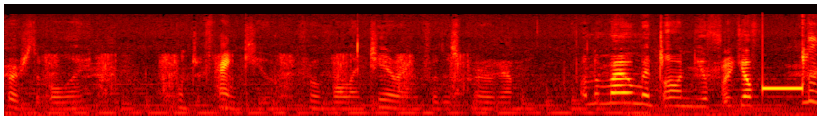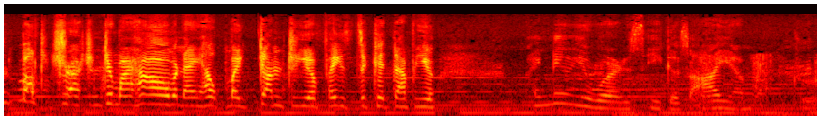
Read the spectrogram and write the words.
First of all, I want to thank you for volunteering for this program. From the moment on you for your f***ing trash into my home and I held my gun to your face to kidnap you, I knew you were as eager as I am to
